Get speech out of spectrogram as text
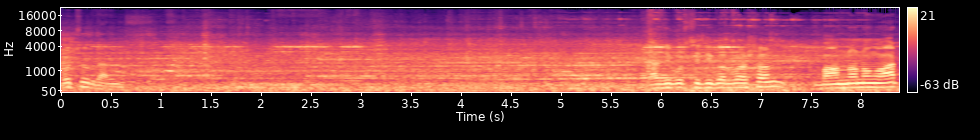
প্রচুর গার্মেন্টস গাজীপুর সিটি কর্পোরেশন, বাউন্ন নং ওয়ার্ড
